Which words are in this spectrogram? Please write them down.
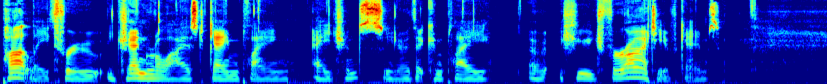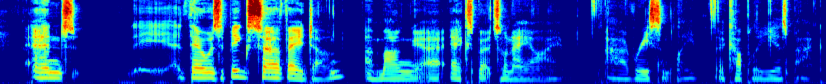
partly through generalized game playing agents, you know, that can play a huge variety of games. And there was a big survey done among uh, experts on AI uh, recently, a couple of years back,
